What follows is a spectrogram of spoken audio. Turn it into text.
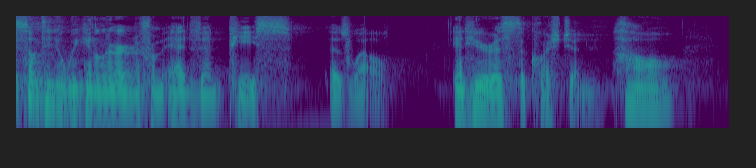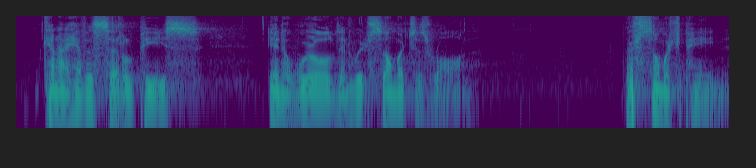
There's something that we can learn from Advent peace as well. And here is the question How can I have a settled peace in a world in which so much is wrong? There's so much pain,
